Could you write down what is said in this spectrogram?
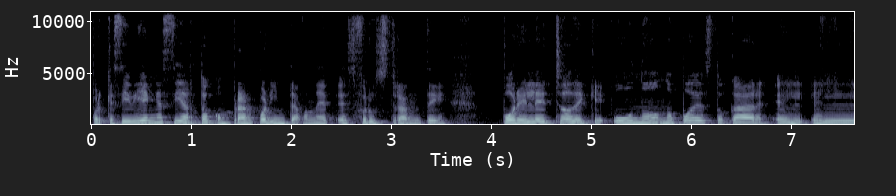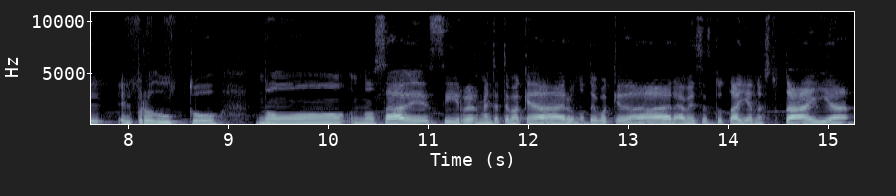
Porque si bien es cierto, comprar por internet es frustrante por el hecho de que uno no puedes tocar el, el, el producto, no, no sabes si realmente te va a quedar o no te va a quedar, a veces tu talla no es tu talla,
